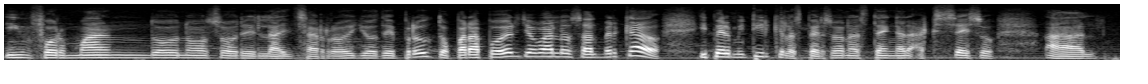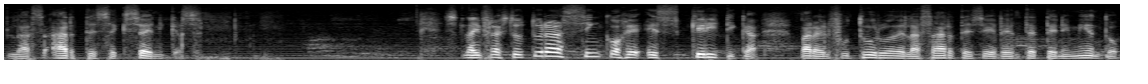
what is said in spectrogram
informándonos sobre el desarrollo de productos para poder llevarlos al mercado y permitir que las personas tengan acceso a las artes escénicas. La infraestructura 5G es crítica para el futuro de las artes y el entretenimiento.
